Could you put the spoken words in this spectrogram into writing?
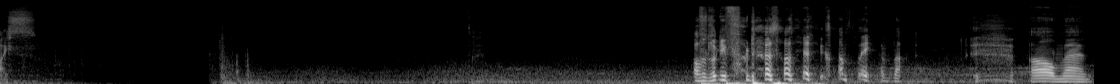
Nice. I was looking for something to complain about. Oh man.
